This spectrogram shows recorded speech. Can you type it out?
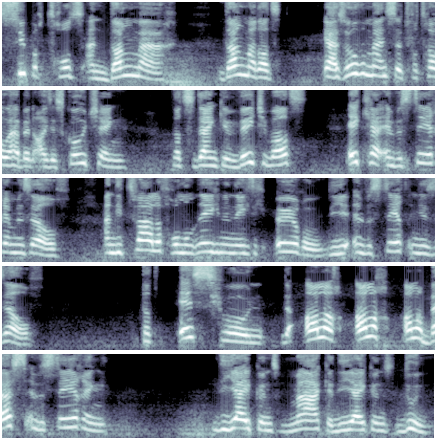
super trots en dankbaar. Dankbaar dat ja, zoveel mensen het vertrouwen hebben in ITIS Coaching. Dat ze denken, weet je wat? Ik ga investeren in mezelf. En die 1299 euro die je investeert in jezelf. Dat is gewoon de aller, aller, allerbeste investering die jij kunt maken, die jij kunt doen.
